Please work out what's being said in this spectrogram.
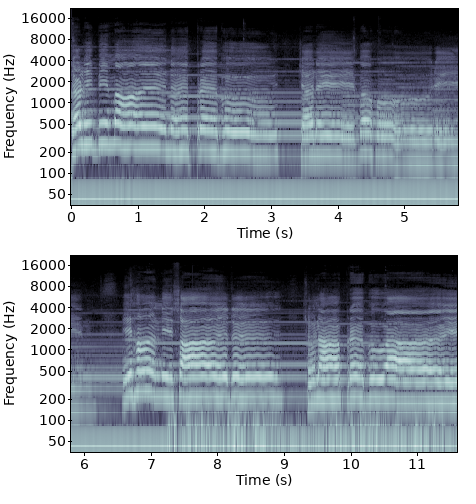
चढ़ विमान प्रभु चले बहोरे। यहाँ निषाद सुना प्रभु आए।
